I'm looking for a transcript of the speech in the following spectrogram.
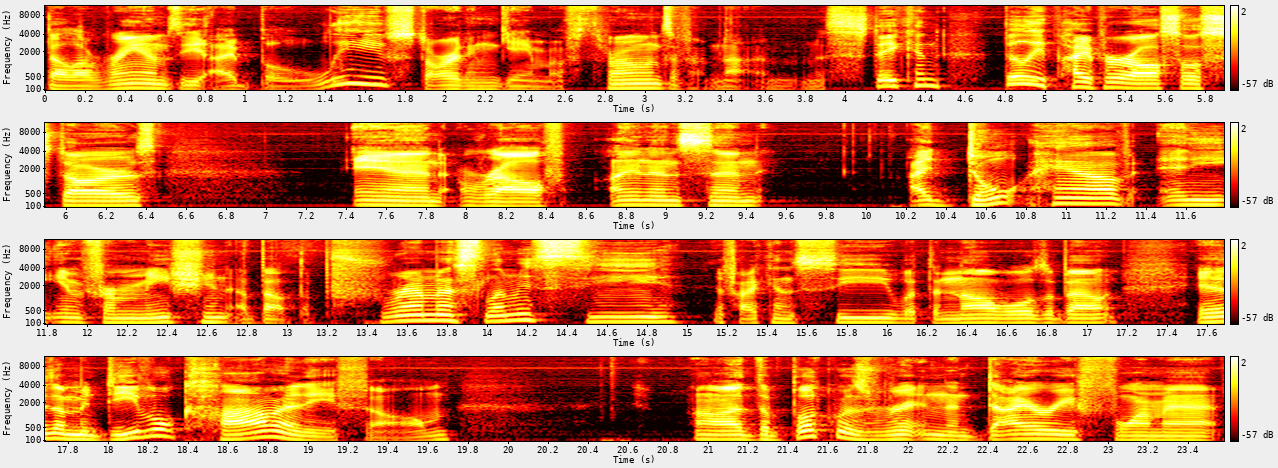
Bella Ramsey, I believe, starred in Game of Thrones, if I'm not mistaken. Billie Piper also stars, and Ralph Ineson I don't have any information about the premise. Let me see if I can see what the novel is about. It is a medieval comedy film. Uh, the book was written in diary format.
